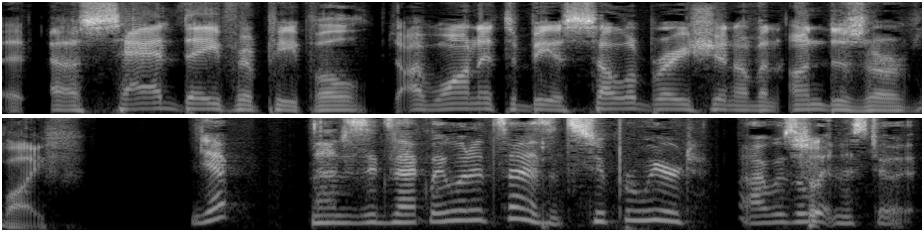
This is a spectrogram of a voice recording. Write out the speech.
a, a, sad day for people. I want it to be a celebration of an undeserved life. Yep, that is exactly what it says. It's super weird. I was a so, witness to it.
